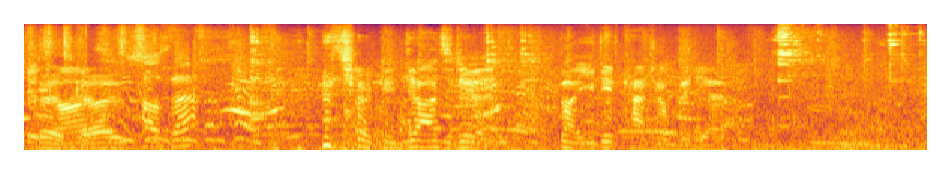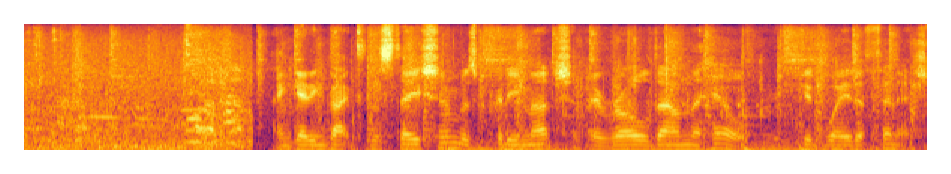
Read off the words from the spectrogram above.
Cheers guys. How's that? Joking, you had to do it. But you did catch on video. And getting back to the station was pretty much a roll down the hill. Good way to finish.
